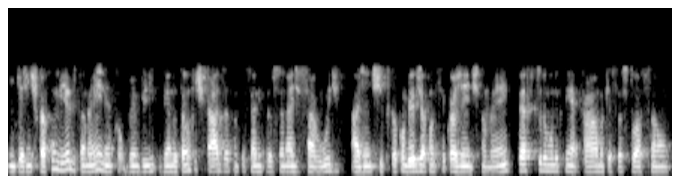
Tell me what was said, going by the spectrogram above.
em que a gente fica com medo também, né, vendo tantos casos acontecendo em profissionais de saúde, a gente fica com medo de acontecer com a gente também. Peço a todo mundo que tenha calma, que essa situação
